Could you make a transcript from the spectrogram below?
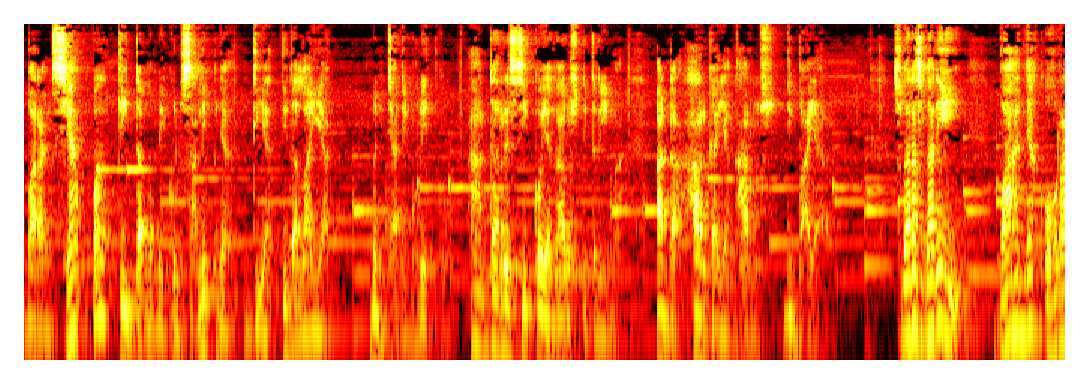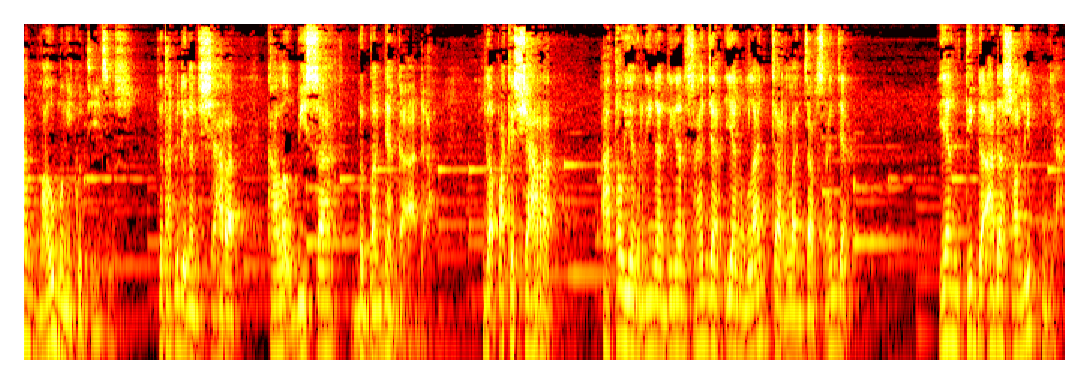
barang siapa tidak memikul salibnya, dia tidak layak menjadi muridku ada resiko yang harus diterima, ada harga yang harus dibayar. Saudara-saudari, banyak orang mau mengikuti Yesus, tetapi dengan syarat kalau bisa bebannya nggak ada, nggak pakai syarat, atau yang ringan-ringan saja, yang lancar-lancar saja, yang tidak ada salibnya.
